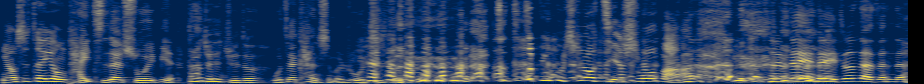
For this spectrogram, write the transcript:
你要是再用台词再说一遍，大家就会觉得我在看什么弱智的，这这这并不需要解说吧？对对，真的真的，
